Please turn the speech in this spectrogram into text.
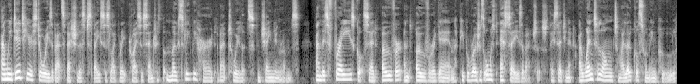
And we did hear stories about specialist spaces like rape crisis centres, but mostly we heard about toilets and changing rooms. And this phrase got said over and over again. People wrote us almost essays about it. They said, you know, I went along to my local swimming pool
